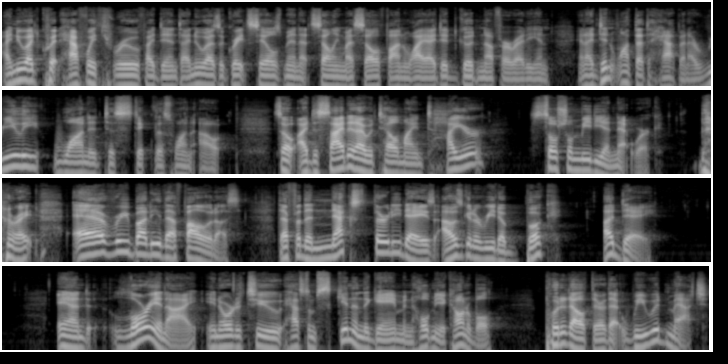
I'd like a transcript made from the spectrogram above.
I knew I'd quit halfway through if I didn't. I knew I was a great salesman at selling myself on why I did good enough already, and, and I didn't want that to happen. I really wanted to stick this one out. So I decided I would tell my entire social media network, right? Everybody that followed us, that for the next 30 days, I was going to read a book a day. And Lori and I, in order to have some skin in the game and hold me accountable, put it out there that we would match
